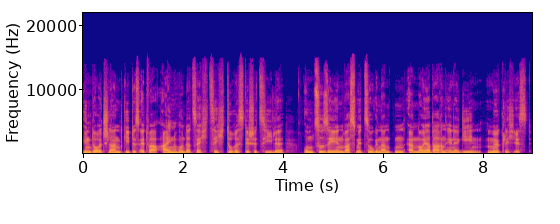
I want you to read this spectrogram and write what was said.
In Deutschland gibt es etwa 160 touristische Ziele, um zu sehen, was mit sogenannten erneuerbaren Energien möglich ist.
